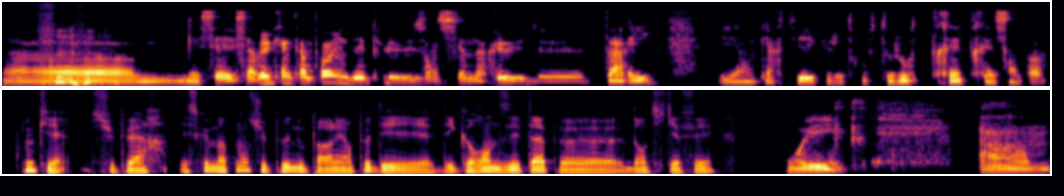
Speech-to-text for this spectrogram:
Mais c'est la rue Quincampoix, une des plus anciennes rues de Paris et un quartier que je trouve toujours très très sympa. Ok, super. Est-ce que maintenant tu peux nous parler un peu des, des grandes étapes d'Anticafé? Oui. Euh,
